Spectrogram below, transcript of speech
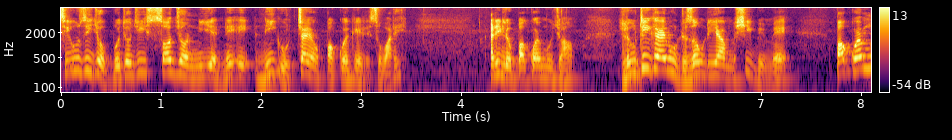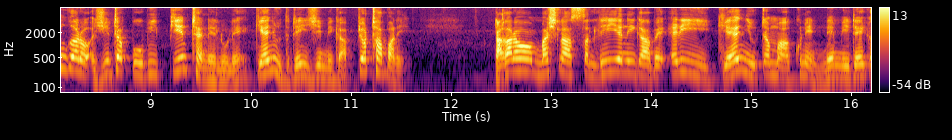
စီဦးစီးချုပ်ဗိုလ်ချုပ်ကြီးစောဂျော်နီရဲ့နေအိမ်အနီးကိုကြောက်ရောက်ပောက်ကွဲခဲ့တယ်ဆိုပါတယ်။အဲ့ဒီလိုပောက်ကွဲမှုကြောင့်လူတိကိုက်မှုတစုံတရာမရှိပေမဲ့ ပောက်ကွဲမှုကတော့အရင်ထက်ပိုပြီးပြင်းထန်တယ်လို့လည်း KNU သတင်းရင်းမြစ်ကပြောထားပါတယ်။ဒါကတော့မတ်လ14ရက်နေ့ကပဲအဲ့ဒီ KNU တပ်မခုနှစ်နယ်မြေတဲက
